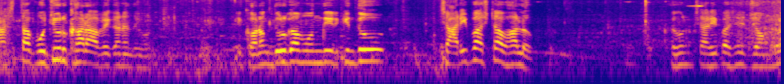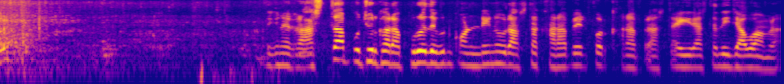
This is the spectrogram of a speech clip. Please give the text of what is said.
রাস্তা প্রচুর খারাপ এখানে দেখুন। এই কনক দুর্গা মন্দির কিন্তু চারিপাশটা ভালো। দেখুন চারিপাশের জঙ্গল। এখানে রাস্তা প্রচুর খারাপ, পুরো দেখুন কন্টিনিউ রাস্তা খারাপের পর খারাপ রাস্তা, এই রাস্তা দিয়ে যাব আমরা।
